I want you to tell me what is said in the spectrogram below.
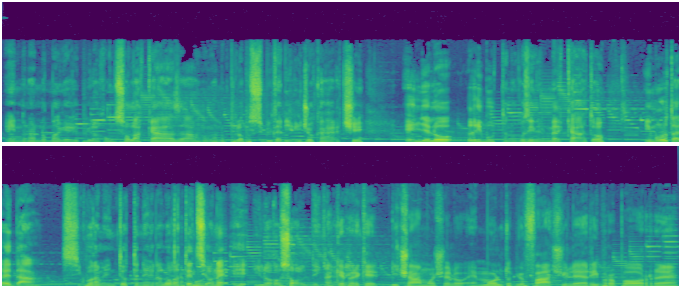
e non hanno magari più la console a casa, non hanno più la possibilità di rigiocarci e glielo ributtano così nel mercato in modo tale da sicuramente ottenere la loro attenzione e i loro soldi. Anche perché, diciamocelo, è molto più facile riproporre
